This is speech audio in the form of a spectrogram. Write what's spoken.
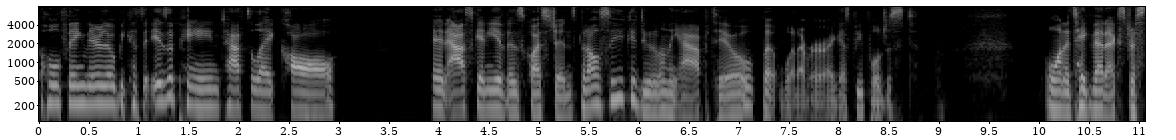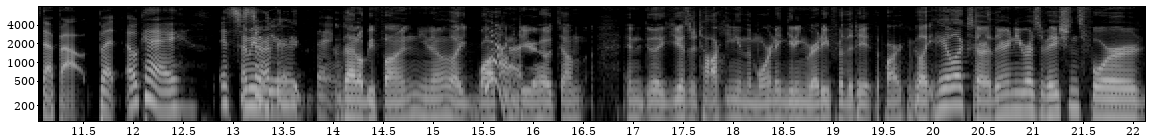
whole thing there though, because it is a pain to have to like call and ask any of those questions. But also, you could do it on the app too. But whatever. I guess people just want to take that extra step out. But okay, it's I just mean, a I think weird thing. That'll be fun, you know, like walking Yeah. into your hotel and like you guys are talking in the morning, getting ready for the day at the park, and be like, "Hey Alexa, are there any reservations for,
